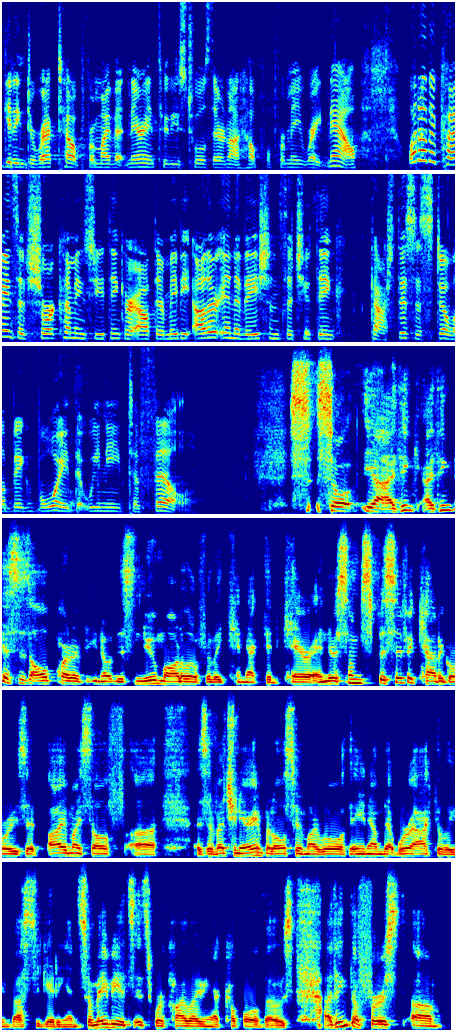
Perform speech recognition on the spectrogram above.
getting direct help from my veterinarian through these tools. They're not helpful for me right now. What other kinds of shortcomings do you think are out there? Maybe other innovations that you think, gosh, this is still a big void that we need to fill. So yeah, I think I think this is all part of you know this new model of really connected care, and there's some specific categories that I myself, uh, as a veterinarian, but also in my role with A&M, that we're actively investigating in. So maybe it's it's worth highlighting a couple of those. I think the first. Um,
